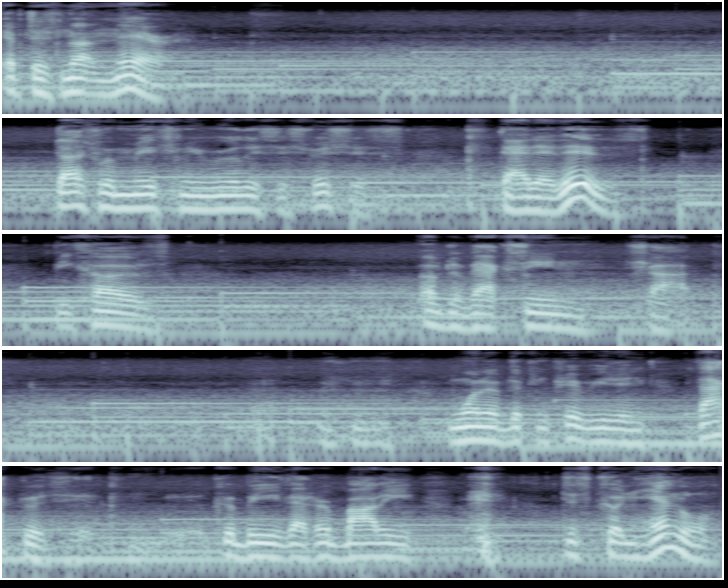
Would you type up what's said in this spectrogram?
if there's nothing there? that's what makes me really suspicious that it is because of the vaccine shot. One of the contributing factors could be that her body just couldn't handle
